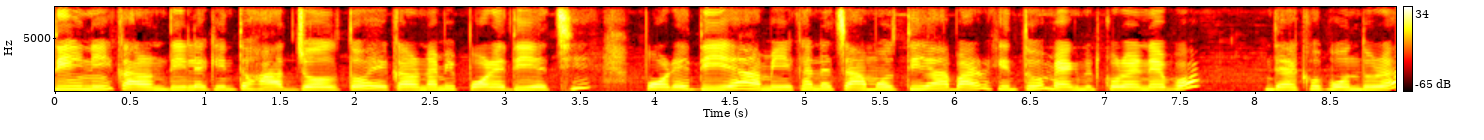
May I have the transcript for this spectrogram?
দিইনি, কারণ দিলে কিন্তু হাত জ্বলতো। এ কারণে আমি পরে দিয়েছি। পরে দিয়ে আমি এখানে চামচ দিয়ে আবার কিন্তু ম্যাগনেট করে নেব। দেখো বন্ধুরা,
